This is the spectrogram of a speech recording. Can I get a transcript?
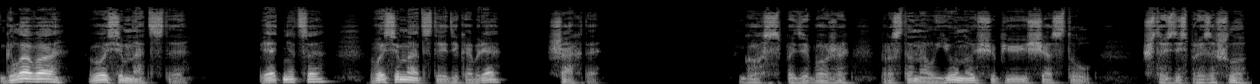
Глава 18. Пятница, 18 декабря, шахта. «Господи боже!» — простонал Юн, ощупью ища стул. «Что здесь произошло?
